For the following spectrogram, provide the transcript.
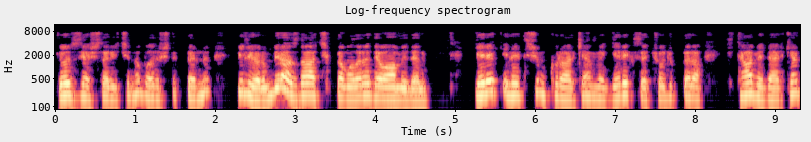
gözyaşları içinde barıştıklarını biliyorum. Biraz daha açıklamalara devam edelim. Gerek iletişim kurarken ve gerekse çocuklara hitap ederken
